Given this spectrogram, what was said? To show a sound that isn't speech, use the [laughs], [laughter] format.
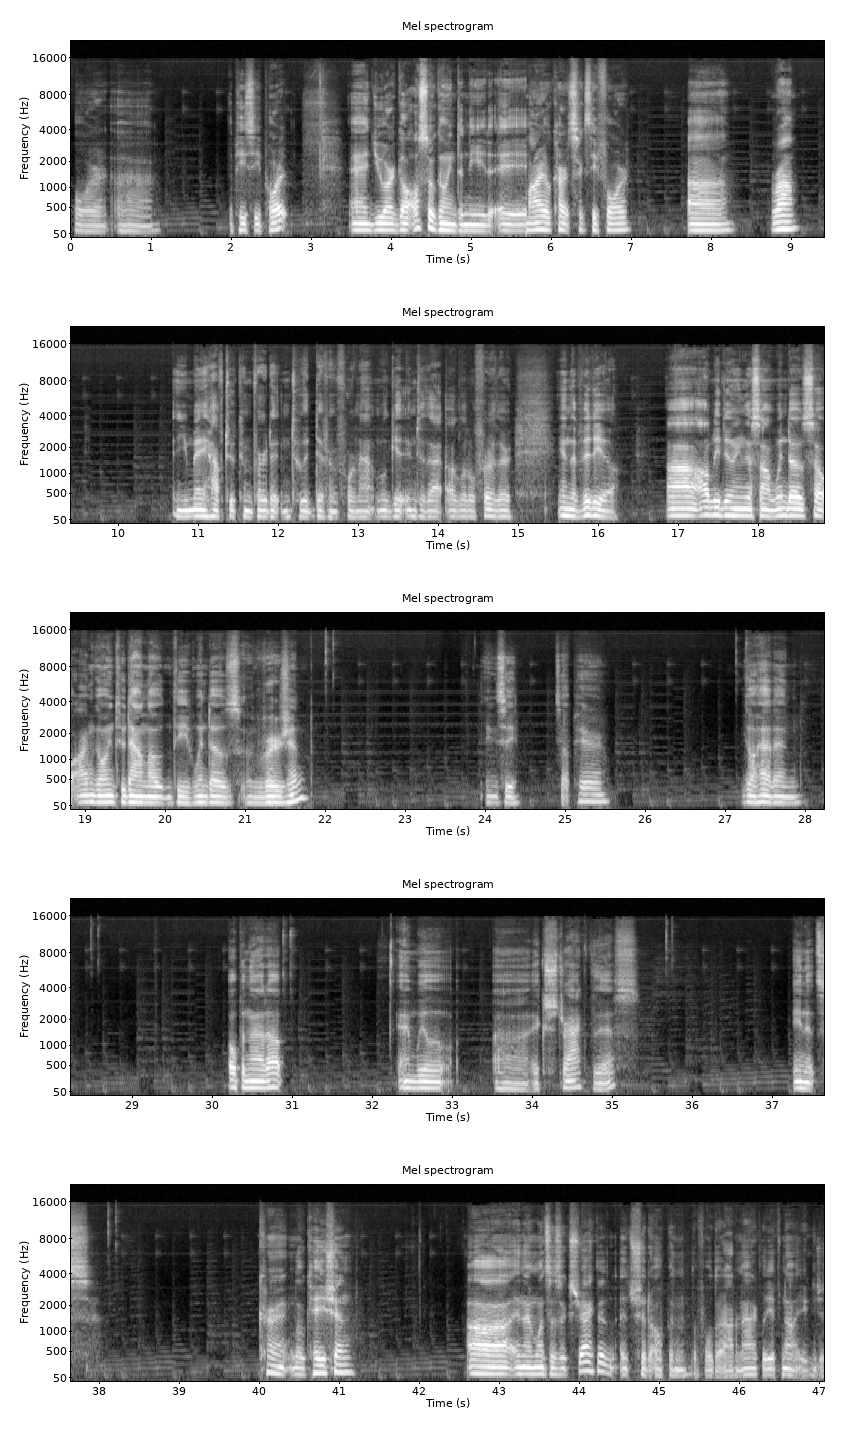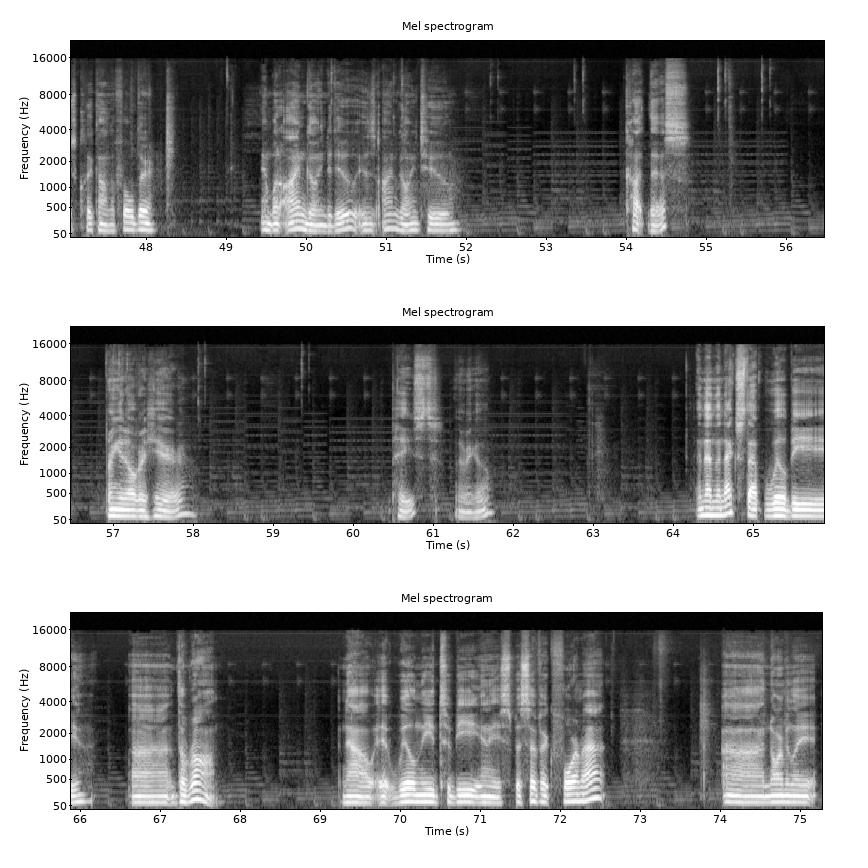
for uh, the PC port. And you are go also going to need a Mario Kart 64 uh, ROM. And you may have to convert it into a different format. We'll get into that a little further in the video. Uh, I'll be doing this on Windows, so I'm going to download the Windows version. You can see it's up here go ahead and open that up and we'll uh, extract this in its current location. Uh, and then once it's extracted it should open the folder automatically. If not you can just click on the folder. And what I'm going to do is I'm going to cut this bring it over here. Paste. There we go. And then the next step will be uh, the ROM. Now, it will need to be in a specific format. Uh, normally,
